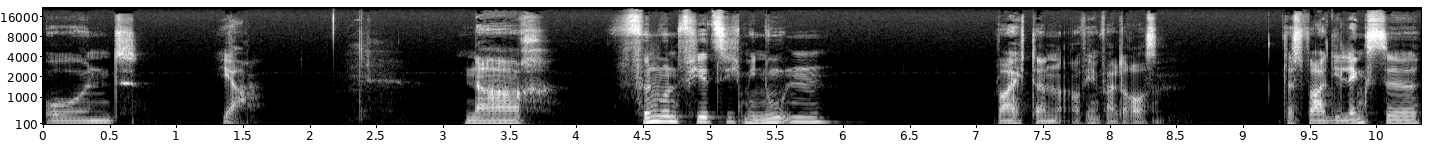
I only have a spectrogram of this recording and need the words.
Und ja, nach 45 Minuten war ich dann auf jeden Fall draußen. Das war die längste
